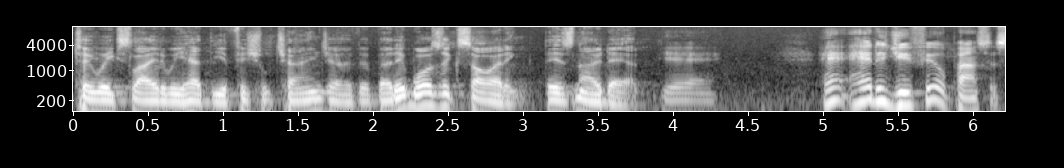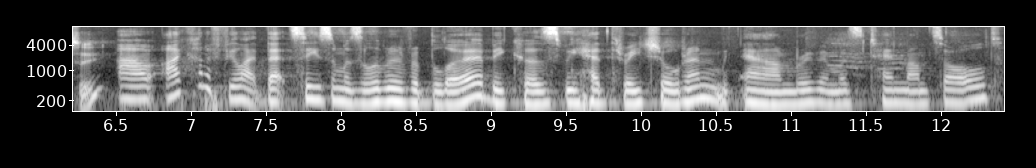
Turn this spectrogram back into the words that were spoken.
two weeks later, we had the official changeover. But it was exciting, there's no doubt. Yeah. How, how did you feel, Pastor Sue? Uh, I kind of feel like that season was a little bit of a blur because we had three children. Um, Ruben was 10 months old.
